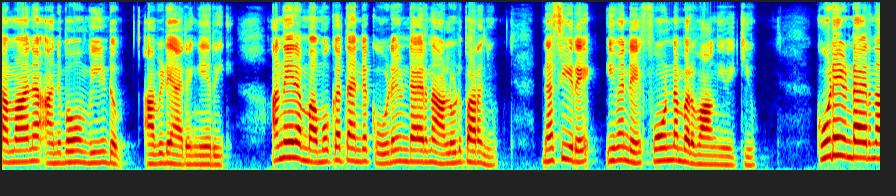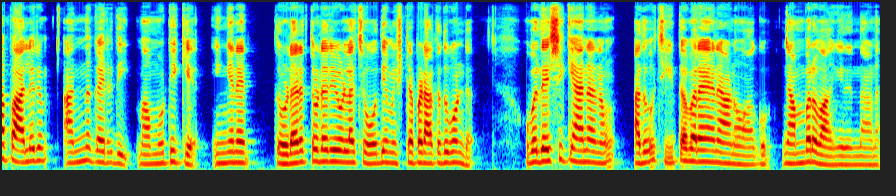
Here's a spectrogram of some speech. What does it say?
സമാന അനുഭവം വീണ്ടും അവിടെ അരങ്ങേറി. അന്നേരം മമ്മൂക്ക തന്റെ കൂടെ ഉണ്ടായിരുന്ന ആളോട് പറഞ്ഞു നസീറെ ഇവന്റെ ഫോൺ നമ്പർ വാങ്ങി വെക്കൂ. കൂടെയുണ്ടായിരുന്ന പലരും അന്ന് കരുതി മമ്മൂട്ടിക്ക് ഇങ്ങനെ തുടരെ തുടരെയുള്ള ചോദ്യം ഇഷ്ടപ്പെടാത്തതുകൊണ്ട് ഉപദേശിക്കാനാണോ അതോ ചീത്ത പറയാനാണോ ആകും നമ്പർ വാങ്ങിയതെന്നാണ്.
